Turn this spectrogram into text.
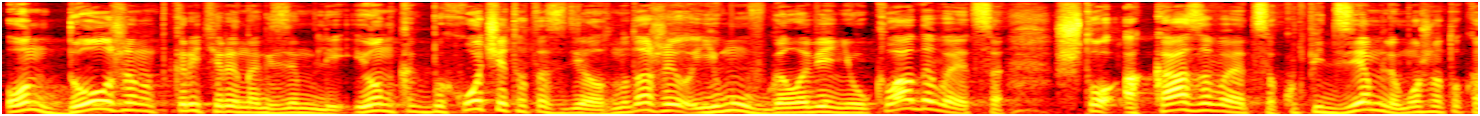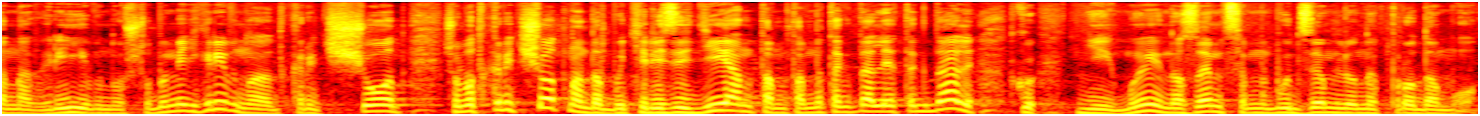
Он должен открыть рынок земли, и он как бы хочет это сделать, но даже ему в голове не укладывается, что оказывается купить землю можно только на гривну, чтобы иметь гривну надо открыть счет, чтобы открыть счет надо быть резидентом там, и так далее, и так далее. Такой, не, ми іноземцям, мабуть, землю не продамо.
